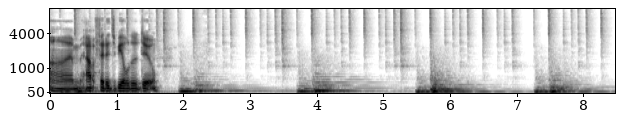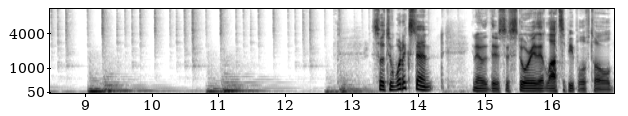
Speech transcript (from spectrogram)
um, outfitted to be able to do. So, to what extent, you know, there's this story that lots of people have told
